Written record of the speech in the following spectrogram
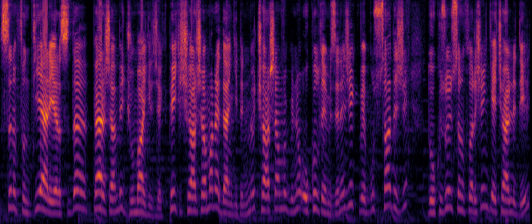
Sınıfın diğer yarısı da perşembe cuma gidecek. Peki çarşamba neden gidilmiyor? Çarşamba günü okul temizlenecek ve bu sadece 9. sınıflar için geçerli değil.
